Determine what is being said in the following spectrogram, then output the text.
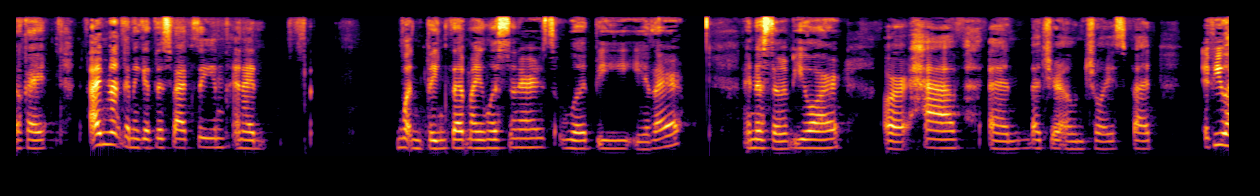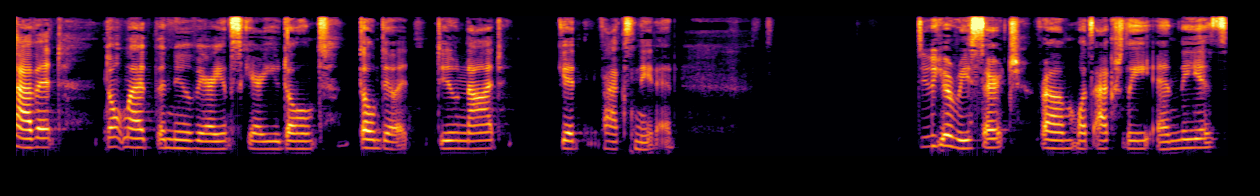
Okay. I'm not going to get this vaccine and I wouldn't think that my listeners would be either. I know some of you are or have, and that's your own choice. But if you haven't, don't let the new variant scare you. Don't, don't do it. Do not get vaccinated. Do your research from what's actually in these.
